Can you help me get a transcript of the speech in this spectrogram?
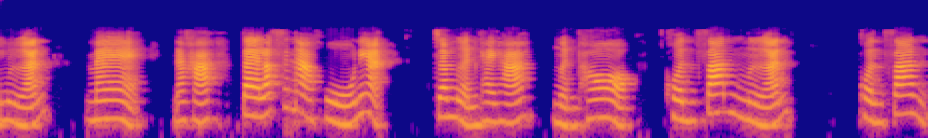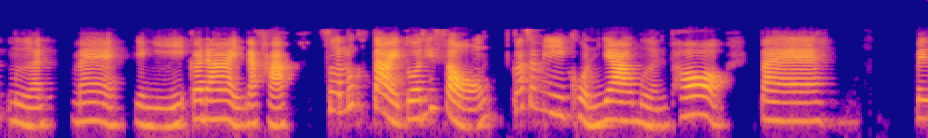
เหมือนแม่นะคะ แต่ลักษณะหูเนี่ยจะเหมือนใครคะเหมือนพ่อ ขนสั้นเหมือนขนสั้นเหมือนแม่อย่างนี้ก็ได้นะคะ ส่วนลูกต่ายตัวที่สอง ก็จะมีขนยาวเหมือนพ่อ แต่เป็น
